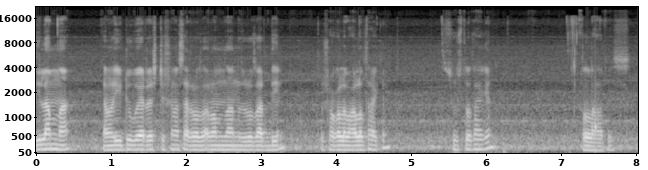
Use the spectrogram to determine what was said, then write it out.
দিলাম না, কারণ ইউটিউবের রেস্ট্রিকশন আছে রোজা, রমজান রোজার দিন। তো সকলে ভালো থাকেন, সুস্থ থাকেন। আল্লাহ হাফিজ।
